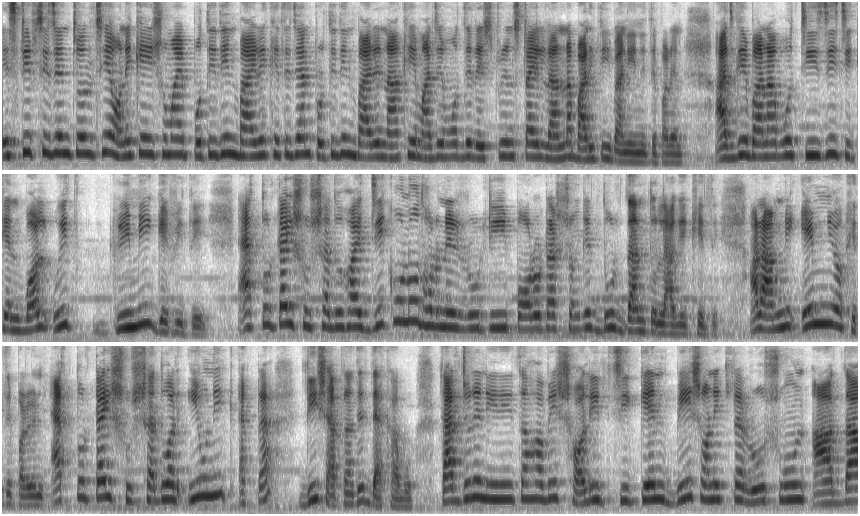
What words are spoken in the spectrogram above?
ফেস্টিভ সিজন চলছে। অনেকে এই সময় প্রতিদিন বাইরে খেতে যান, প্রতিদিন বাইরে না খেয়ে মাঝে মধ্যে রেস্টুরেন্ট স্টাইল রান্না বাড়িতেই বানিয়ে নিতে পারেন। আজকে বানাবো cheesy chicken ball with creamy গ্রেভিতে এতটাই সুস্বাদু হয় যে কোনো ধরনের রুটি, পরোটার সঙ্গে দুর্দান্ত লাগে খেতে। আর আপনি এমনিও খেতে পারবেন এতটাই সুস্বাদু আর ইউনিক একটা ডিশ আপনাদের দেখাবো। তার জন্য নিয়ে নিতে হবে সলিড চিকেন বেশ অনেকটা রসুন, আদা,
